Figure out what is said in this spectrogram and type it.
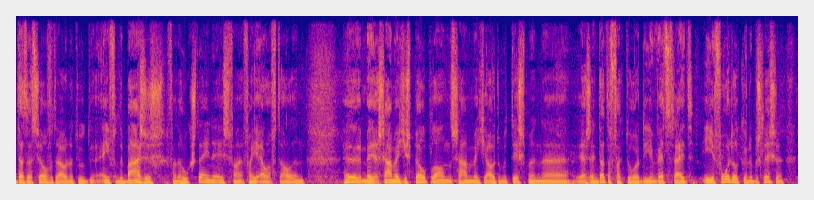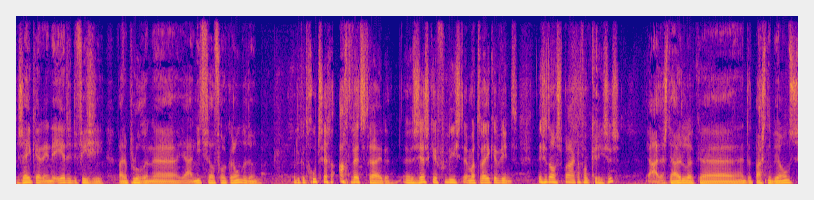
Dat het zelfvertrouwen natuurlijk een van de basis van de hoekstenen is van, van je elftal. En, samen met je spelplan, samen met je automatismen... Uh, ja, zijn dat de factoren die een wedstrijd in je voordeel kunnen beslissen. Zeker in de eredivisie, waar de ploegen uh, ja, niet veel voor kunnen doen. Moet ik het goed zeggen, acht wedstrijden, uh, zes keer verliest en maar twee keer wint. Is er dan sprake van crisis? Ja, dat is duidelijk. dat past niet bij ons.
